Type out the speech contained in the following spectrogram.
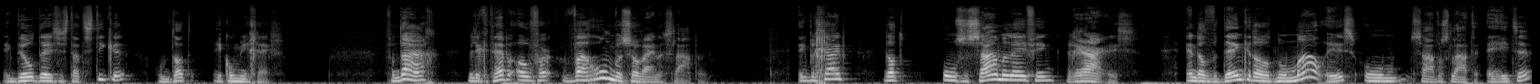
Ik deel deze statistieken omdat ik om je geef. Vandaag wil ik het hebben over waarom we zo weinig slapen. Ik begrijp dat onze samenleving raar is. En dat we denken dat het normaal is om s'avonds laat te eten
